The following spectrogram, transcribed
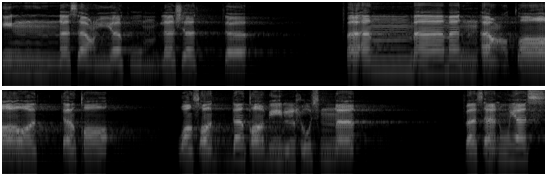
ان سعيكم لشتى فاما من اعطى واتقى وصدق بالحسنى فسنيسره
